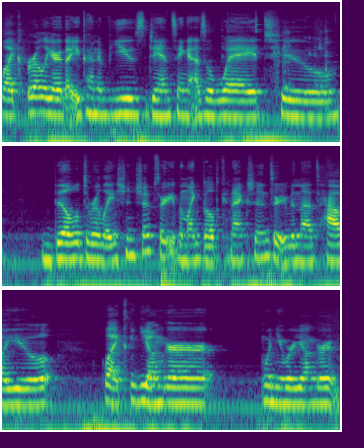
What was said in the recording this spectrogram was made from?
like earlier that you kind of used dancing as a way to build relationships or even like build connections or even that's how you like younger when you were younger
